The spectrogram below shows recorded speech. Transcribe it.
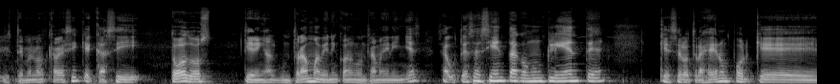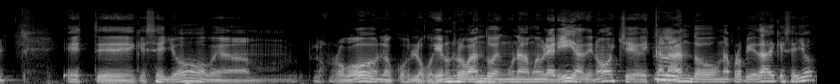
Y usted me lo acaba de decir que casi todos tienen algún trauma, vienen con algún trauma de niñez. O sea, usted se sienta con un cliente que se lo trajeron porque, este, qué sé yo, um, lo robó, lo, cogieron robando en una mueblería de noche, escalando mm. una propiedad, qué sé yo,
